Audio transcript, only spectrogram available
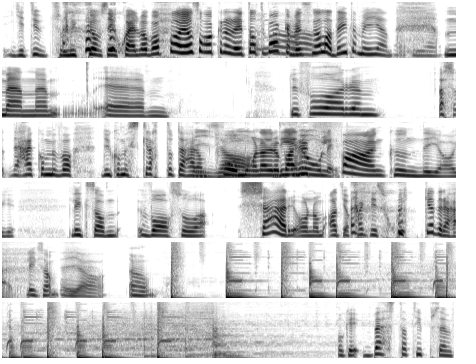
gett ut så mycket av sig själv. Och bara fan jag saknar dig, ta tillbaka mig, Ja. snälla dejta mig igen. Men ehm, ehm, du får... alltså det här kommer vara... Du kommer skratta åt det här om Ja, två månader och det bara är hur roligt. fan kunde jag liksom vara så kär i honom att jag faktiskt skickade det här. Liksom. Ja. Ja. Okej, bästa tipsen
